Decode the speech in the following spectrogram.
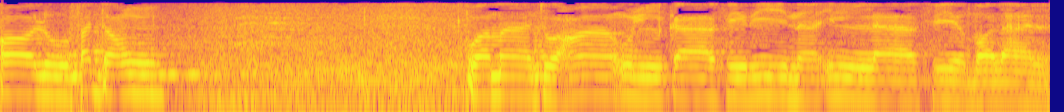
قالوا فادعوا. وما دعاء الكافرين إلا في ضلال.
